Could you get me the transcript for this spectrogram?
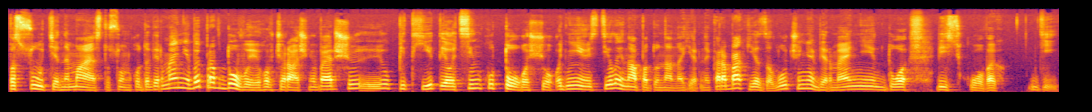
по суті не має стосунку до Вірменії, виправдовує його вчорашню версію, підхід і оцінку того, що однією з цілей нападу на нагірний Карабах є залучення Вірменії до військових. Дій.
